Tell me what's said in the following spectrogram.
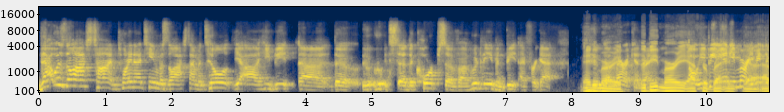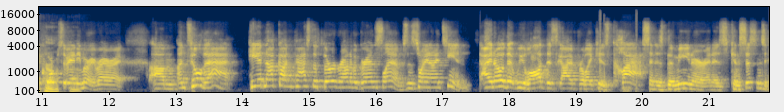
That was the last time. 2019 was the last time until yeah uh, he beat uh, the it's uh, the corpse of uh, who did he even beat? I forget. Andy Murray. American, right? He beat Murray. oh, he beat Andy Murray. Yeah, he beat the corpse of Andy Murray. Right, right. Um, until that, he had not gotten past the third round of a Grand Slam since 2019. I know that we laud this guy for like his class and his demeanor and his consistency,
